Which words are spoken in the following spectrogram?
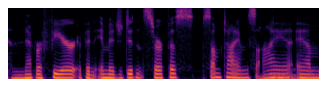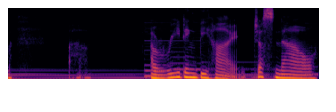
And never fear if an image didn't surface. Sometimes I am um, a reading behind. Just now,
